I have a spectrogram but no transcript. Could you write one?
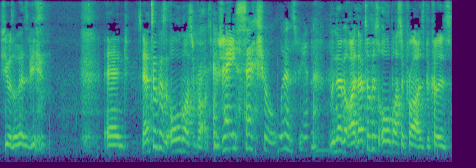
she was a lesbian, and that took us all by surprise. An she, asexual lesbian. but no, but like, that took us all by surprise because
